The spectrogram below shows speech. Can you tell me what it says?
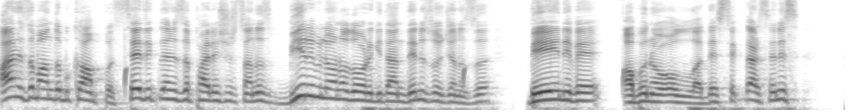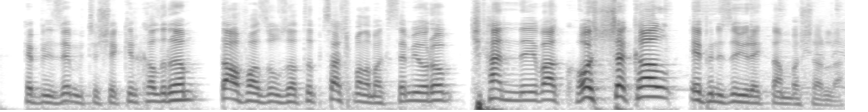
Aynı zamanda bu kampı sevdiklerinizle paylaşırsanız 1 milyona doğru giden Deniz hocanızı beğeni ve abone olla desteklerseniz Hepinize müteşekkir kalırım. Daha fazla uzatıp saçmalamak istemiyorum. Kendine iyi bak. Hoşça kal. Hepinize yürekten başarılar.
